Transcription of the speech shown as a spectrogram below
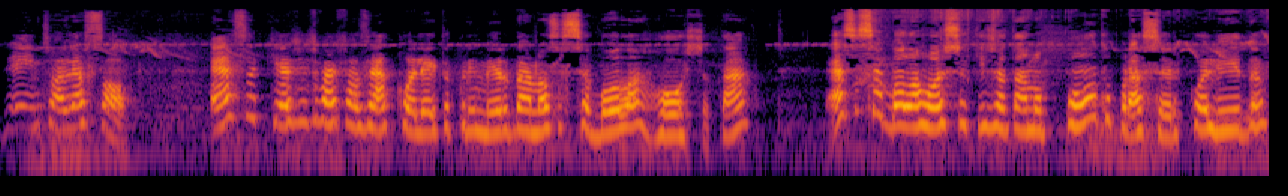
Gente, olha só. Essa aqui a gente vai fazer a colheita primeiro da nossa cebola roxa, tá? Essa cebola roxa aqui já tá no ponto para ser colhida.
